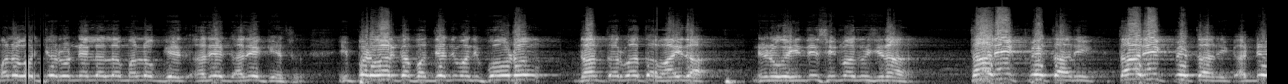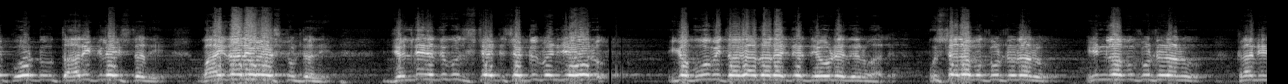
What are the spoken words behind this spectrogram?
మళ్ళీ వచ్చే రెండు నెలల్లో మళ్ళీ ఒక కేసు అదే అదే కేసు. ఇప్పటి వరకు పద్దెనిమిది మంది పోవడం దాని తర్వాత వాయిదా. నేను ఒక హిందీ సినిమా చూసిన తారీఖ్ పే తారీఖ్ తారీఖ్ పే తారీఖ్. అంటే కోర్టు తారీఖులే ఇస్తుంది వాయిదాలే వేస్తుంటది. జల్దీ ఎందుకు స్టేట్ సెటిల్మెంట్ చేయరు? ఇక భూమి తగాదాలు అయితే దేవుడే తెరవాలి. పుస్తకాలు అమ్ముకుంటున్నారు ఇండ్లు అమ్ముకుంటున్నారు కానీ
